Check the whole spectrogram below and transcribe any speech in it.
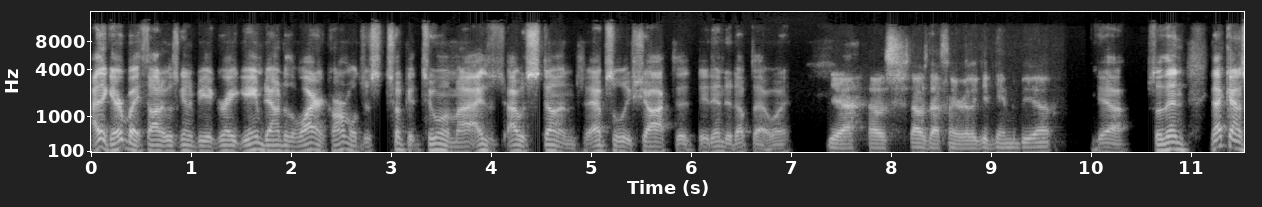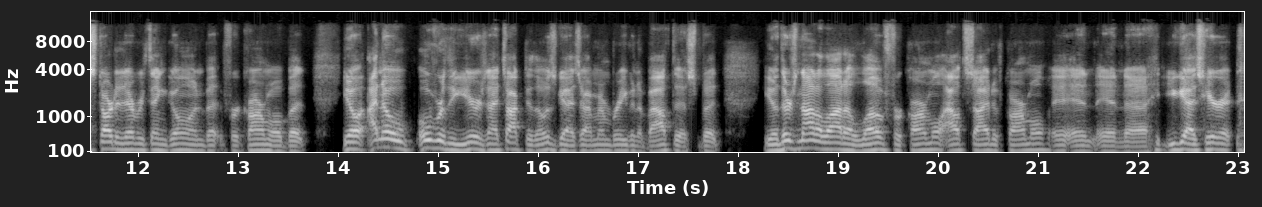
I think everybody thought it was going to be a great game down to the wire. And Carmel just took it to him. I, I was, I was stunned, absolutely shocked that it ended up that way. Yeah, that was that was definitely a really good game to be at. Yeah. So then that kind of started everything going, but for Carmel. But you know, I know over the years, and I talked to those guys. I remember even about this, but you know, there's not a lot of love for Carmel outside of Carmel, and and uh, you guys hear it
